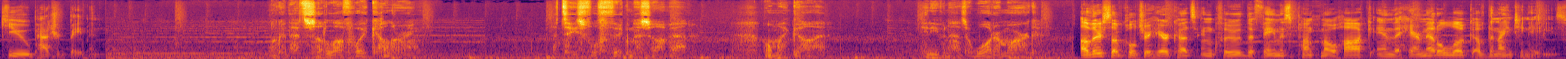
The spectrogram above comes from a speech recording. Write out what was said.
Cue Patrick Bateman. Look at that subtle off-white coloring. The tasteful thickness of it. Oh my god. It even has a watermark. Other subculture haircuts include the famous punk mohawk and the hair metal look of the 1980s.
